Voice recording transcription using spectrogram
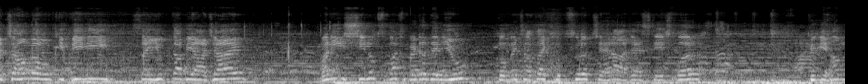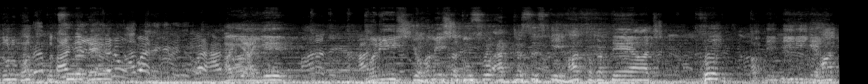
मैं चाहूँगा उनकी बीवी संयुक्ता भी आ जाए। Manish she looks much better than you तो मैं चाहता है खूबसूरत चेहरा आ जाए स्टेज पर। क्योंकि हम दोनों बहुत खूबसूरत हैं। आइए आइए। मनीष जो हमेशा दूसरों एक्ट्रेसेस के हाथ पकड़ते हैं आज खुद अपनी बीवी के हाथ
